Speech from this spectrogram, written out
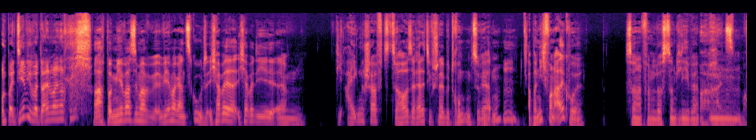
Und bei dir, wie war dein Weihnachten? Ach, bei mir war es immer wie immer ganz gut. Ich habe, ich habe die, ähm, die Eigenschaft, zu Hause relativ schnell betrunken zu werden, Hm. aber nicht von Alkohol, sondern von Lust und Liebe. Ach, Mm. Maul.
